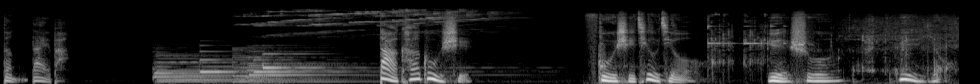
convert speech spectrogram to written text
等待吧。大咖故事，故事舅舅，越说越有。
